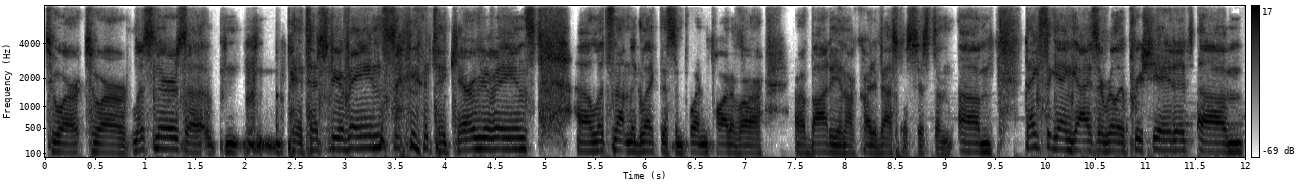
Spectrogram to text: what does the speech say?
to our to our listeners, uh, pay attention to your veins, take care of your veins. Uh, let's not neglect this important part of our our body and our cardiovascular system. Um, thanks again, guys. I really appreciate it. Um,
